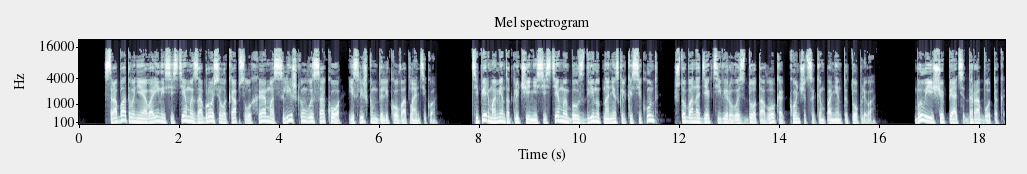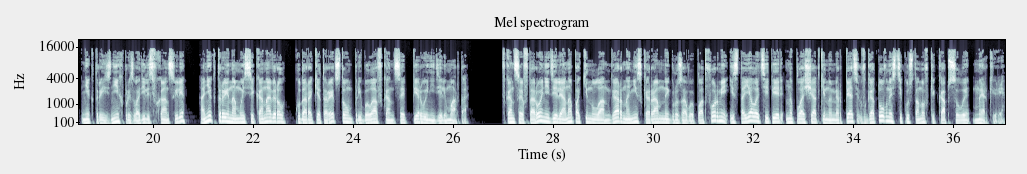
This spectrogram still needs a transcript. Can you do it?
Срабатывание аварийной системы забросило капсулу Хэма слишком высоко и слишком далеко в Атлантику. Теперь момент отключения системы был сдвинут на несколько секунд, чтобы она деактивировалась до того, как кончатся компоненты топлива. Было еще пять доработок, некоторые из них производились в Хансвилле, а некоторые на мысе Канаверал, куда ракета Редстоун прибыла в конце первой недели марта. В конце второй недели она покинула ангар на низкорамной грузовой платформе и стояла теперь на площадке номер 5 в готовности к установке капсулы «Меркьюри».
